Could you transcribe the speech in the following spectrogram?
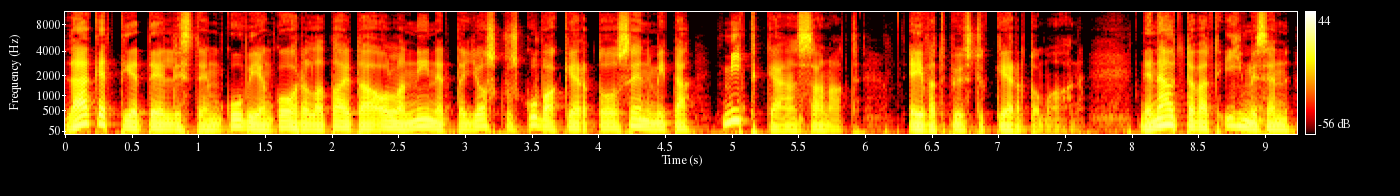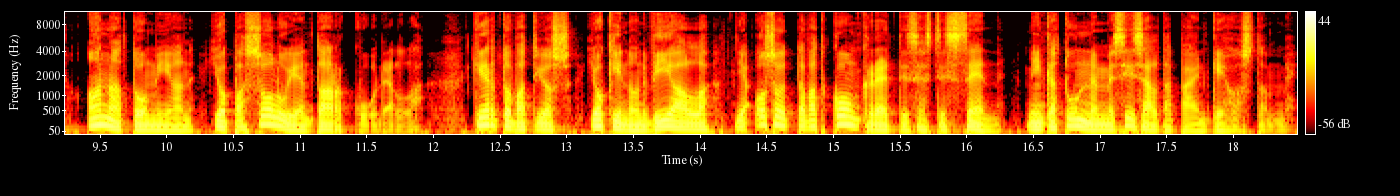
Lääketieteellisten kuvien kohdalla taitaa olla niin, että joskus kuva kertoo sen, mitä mitkään sanat eivät pysty kertomaan. Ne näyttävät ihmisen anatomian jopa solujen tarkkuudella, kertovat jos jokin on vialla ja osoittavat konkreettisesti sen, minkä tunnemme sisältäpäin kehostamme.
